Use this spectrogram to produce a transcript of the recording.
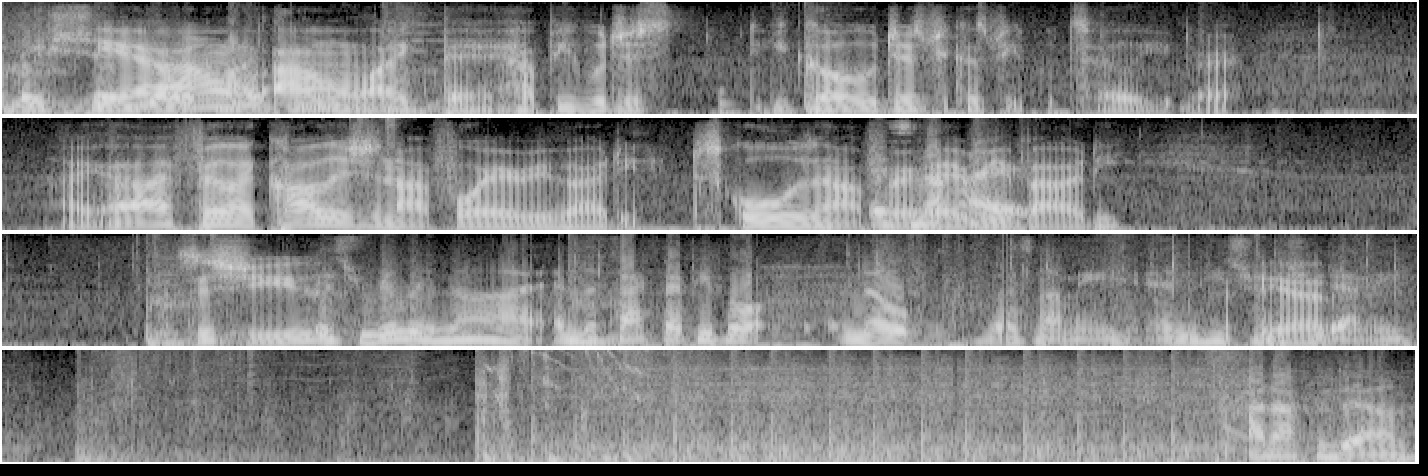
they should Yeah, go to I don't I don't like that. How people just you go just because people tell you, bro. Like I feel like college is not for everybody. School is not for not. everybody. Is this you? It's really not. And the fact that people, nope, that's not me. And he's trying Yeah. to shoot at me. I knocked him down.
